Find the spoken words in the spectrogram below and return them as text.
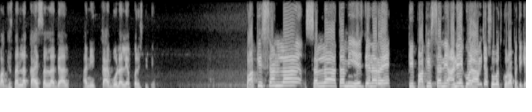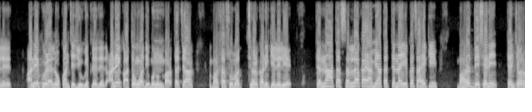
पाकिस्तानला काय सल्ला द्याल आणि काय बोलाल या परिस्थितीवर? पाकिस्तानला सल्ला आता मी हेच देणार आहे की पाकिस्तानने अनेक वेळा आमच्यासोबत खुरापती केलेले आहेत. अनेक वेळा लोकांचे जीव घेतलेले आहेत. अनेक आतंकवादी बनून भारताच्या भारतासोबत छेडखानी केलेली आहे. त्यांना आता सल्ला काय? आम्ही आता त्यांना एकच आहे की भारत देशाने त्यांच्यावर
